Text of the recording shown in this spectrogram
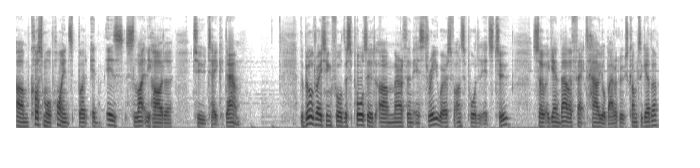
um, costs more points, but it is slightly harder to take down. The build rating for the supported um, marathon is 3, whereas for unsupported it's 2. So again, that'll affect how your battle groups come together.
